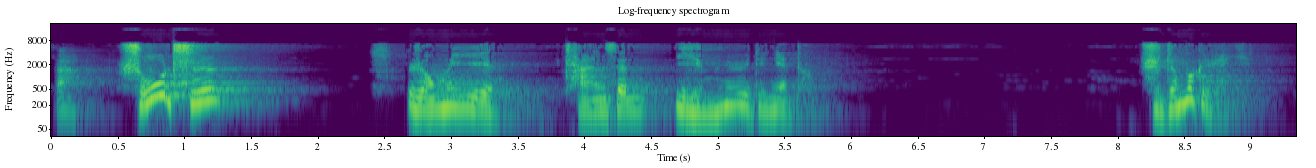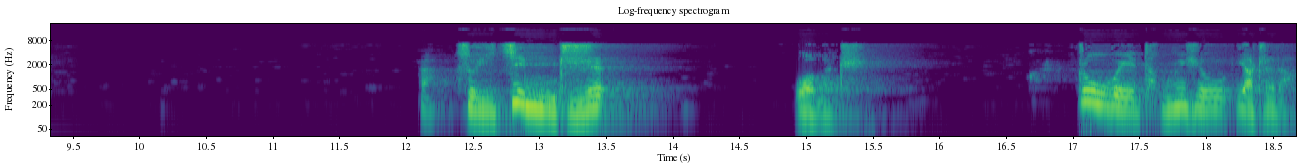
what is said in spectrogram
啊。熟吃。容易产生淫欲的念头，是这么个原因啊，所以禁止我们吃。诸位同修要知道，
